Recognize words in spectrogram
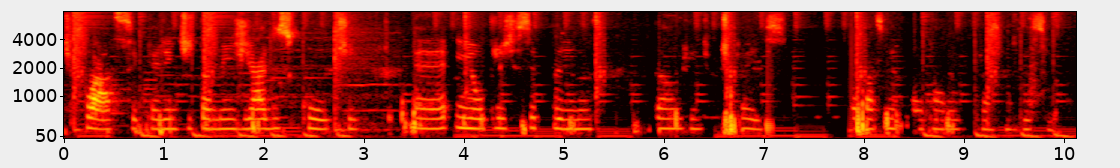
de classe que a gente também já discute é, em outras disciplinas. Então, gente, acho que é isso. Eu passo minha fala para a próxima pessoa.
